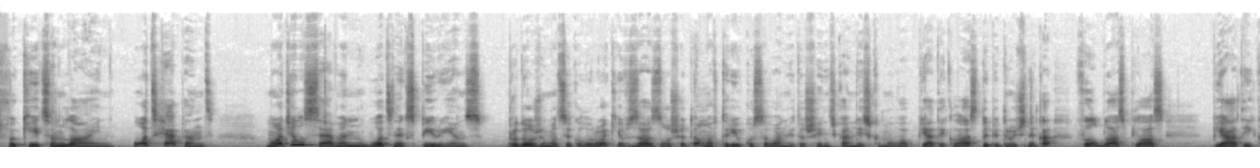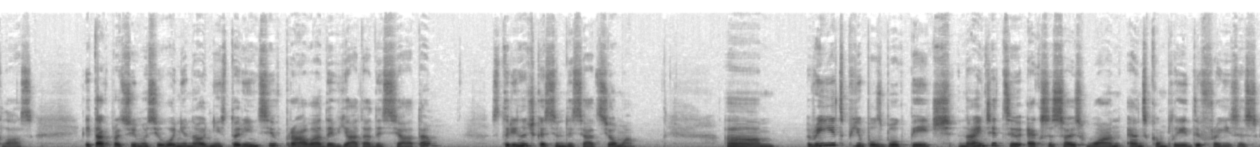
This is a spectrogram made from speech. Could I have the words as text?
for Kids Online. What happened? Module 7 What's an experience? Продовжуємо цикл уроків за зошитом авторів Косован Вітушинська англійська мова 5 клас до підручника Full Blast Plus 5 клас. І так, працюємо сьогодні на одній сторінці, вправа 9-10, сторіночка 77. Um, read Pupils Book page 92, exercise 1 and complete the phrases.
